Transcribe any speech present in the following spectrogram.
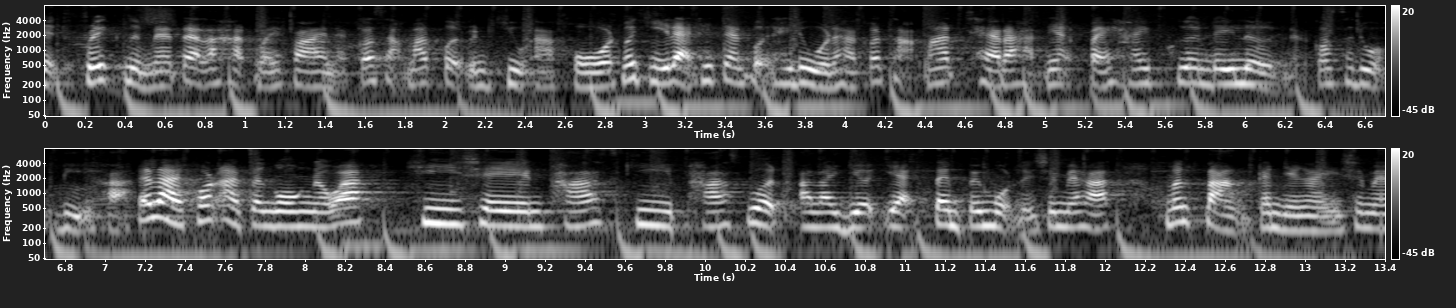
Netflix หรือแม้แต่รหัส Wi-Fi เนี่ยก็สามารถเปิดเป็น QR code เมื่อกี้แหละที่แจนเปิดให้ดูนะคะก็สามารถแชร์รหัสเนี่ยไปให้เพื่อนได้เลยนะก็สะดวกดีค่ะและหลายคนอาจจะงงนะว่า Keychain Passkey Password อะไรเยอะแยะเต็มไปหมดเลยใช่ไหมคะ มันต่างกันยังไงใช่ไหม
